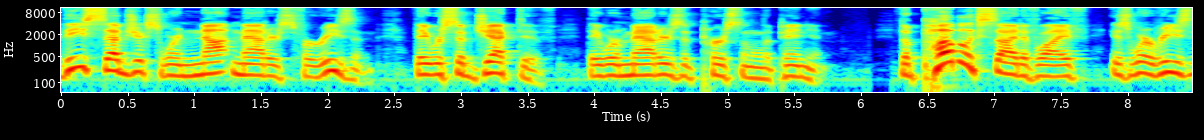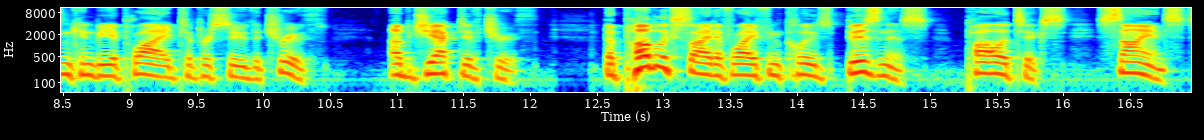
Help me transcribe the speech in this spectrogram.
these subjects were not matters for reason. They were subjective, they were matters of personal opinion. The public side of life is where reason can be applied to pursue the truth. objective truth. The public side of life includes business, politics, science,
